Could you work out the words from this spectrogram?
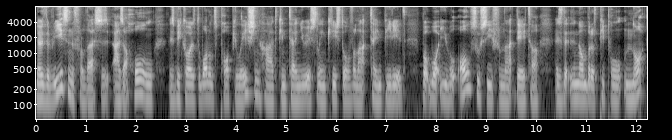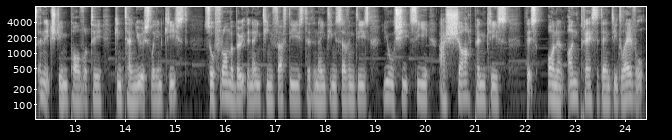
Now, the reason for this is, as a whole is because the world's population had continuously increased over that time period. But what you will also see from that data is that the number of people not in extreme poverty continuously increased. So, from about the 1950s to the 1970s, you'll see a sharp increase that's on an unprecedented level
